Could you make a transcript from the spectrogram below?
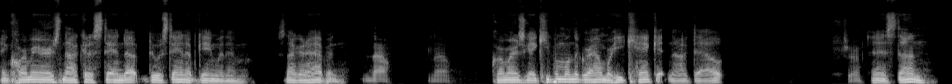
and Cormier is not going to stand up, do a stand up game with him. It's not going to happen. No. No. Cormier is going to keep him on the ground where he can't get knocked out, Sure. and it's done.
